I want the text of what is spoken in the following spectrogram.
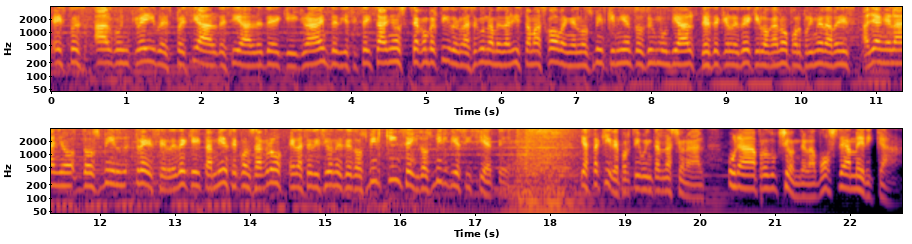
esto es algo increíble, especial, decía Ledecky. Grimes, de 16 años, se ha convertido en la segunda medallista más joven en los 1500 de un mundial desde que Ledecky lo ganó por primera vez allá en el año 2013. Ledecky también se consagró en las ediciones de 2015 y 2017. Y hasta aquí Deportivo Internacional, una producción de La Voz de América.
